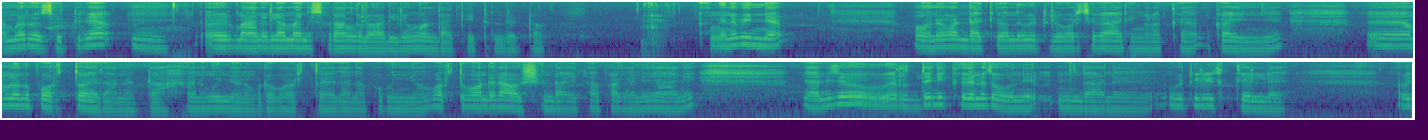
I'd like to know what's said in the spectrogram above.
നമ്മൾ റിസോർട്ടിനെ ഒരു മാനല്ല മനസ്സോടെ അംഗനവാടിയിലും കൊണ്ടാക്കിയിട്ടുണ്ട് കേട്ടോ അങ്ങനെ പിന്നെ ഓനെ കൊണ്ടാക്കി വന്ന് വീട്ടിൽ കുറച്ച് കാര്യങ്ങളൊക്കെ കഴിഞ്ഞ് നമ്മളൊന്ന് പുറത്ത് പോയതാണ് കേട്ടോ. ഞാനും കുഞ്ഞോനും കൂടെ പുറത്ത് പോയതാണ്. അപ്പോൾ കുഞ്ഞോ പുറത്ത് പോകേണ്ട ഒരു ആവശ്യം ഉണ്ടായിരുന്നു അപ്പോൾ അങ്ങനെ ഞാൻ ഞാൻ വെറുതെ എനിക്കിങ്ങനെ തോന്നി. എന്താണ് വീട്ടിലിരിക്കല്ലേ? അപ്പോൾ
